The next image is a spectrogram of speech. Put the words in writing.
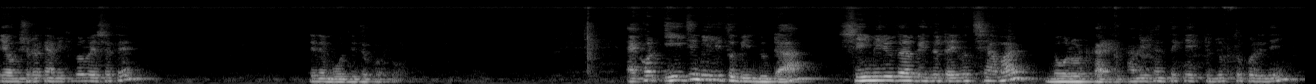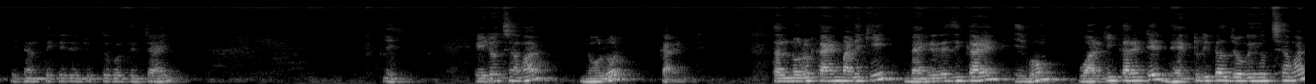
এই অংশটাকে আমি কি করব এর সাথে? টেনে বর্ধিত করব। এখন এই যে মিলিত বিন্দুটা, সেই মিলিত বিন্দুটাই হচ্ছে আমার নো লোড কারেন্ট আমি এখান থেকে একটু যুক্ত করে দিই। এখান থেকে যদি যুক্ত করতে চাই, এই এটা হচ্ছে আমার নোলোড কারেন্ট। তাহলে নোলোড কারেন্ট মানে কি? ম্যাগনেটাইজিং কারেন্ট এবং ওয়ার্কিং কারেন্টের ভেক্টরিক্যাল যোগই হচ্ছে আমার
